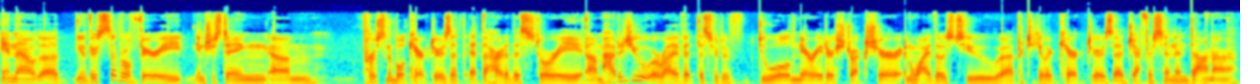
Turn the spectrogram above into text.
And now, uh, you know, there's several very interesting. Um, personable characters at, at the heart of this story. Um, how did you arrive at the sort of dual narrator structure, and why those two uh, particular characters, uh, Jefferson and Donna?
